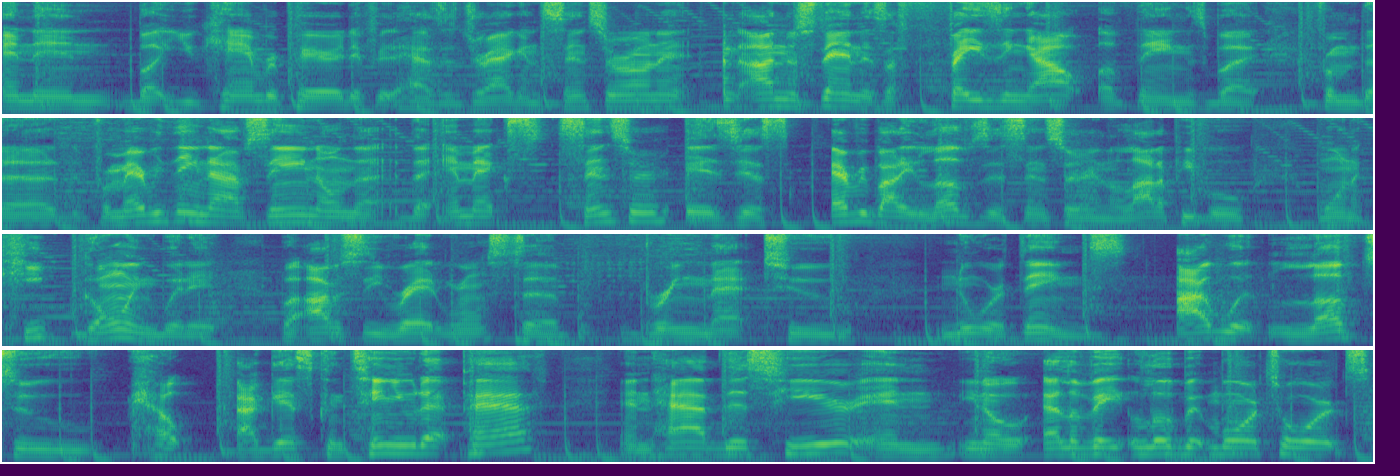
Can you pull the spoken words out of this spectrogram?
and then but you can repair it if it has a dragon sensor on it. And i understand there's a phasing out of things but from the from everything that i've seen on the the mx sensor is just everybody loves this sensor and a lot of people want to keep going with it. But obviously red wants to bring that to newer things I would love to help, I guess, continue that path and have this here and, you know, elevate a little bit more towards,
